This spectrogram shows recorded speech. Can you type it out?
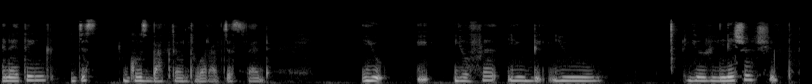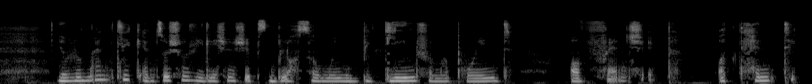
And I think it just goes back down to what I've just said. You, you your friend, you, you, your relationship, your romantic and social relationships blossom when you begin from a point of friendship, authentic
